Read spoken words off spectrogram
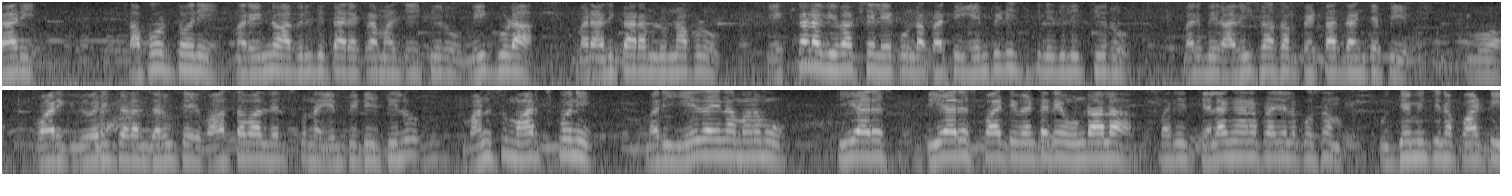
గారి సపోర్ట్తోని మరి ఎన్నో అభివృద్ధి కార్యక్రమాలు చేసిరు మీకు కూడా మరి అధికారంలో ఉన్నప్పుడు ఎక్కడ వివక్ష లేకుండా ప్రతి ఎంపీటీసీకి నిధులు ఇచ్చిర్రు. మరి మీరు అవిశ్వాసం పెట్టొద్దని చెప్పి వారికి వివరించడం జరిగితే వాస్తవాలు తెలుసుకున్న ఎంపీటీసీలు మనసు మార్చుకొని మరి ఏదైనా మనము టీఆర్ఎస్ బీఆర్ఎస్ పార్టీ వెంటనే ఉండాలా? మరి తెలంగాణ ప్రజల కోసం ఉద్యమించిన పార్టీ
